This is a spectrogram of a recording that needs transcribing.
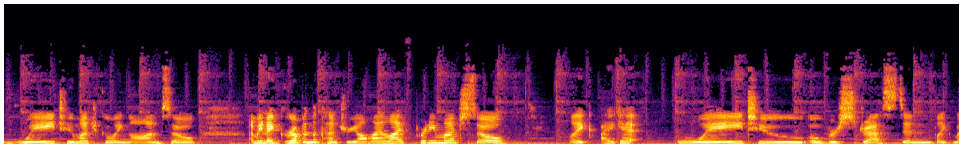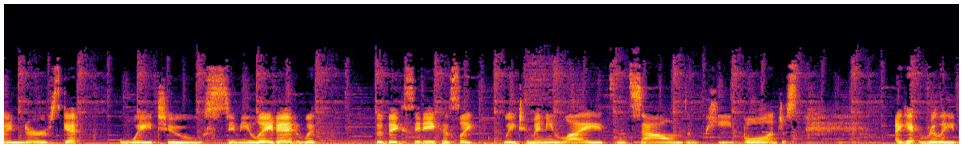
way too much going on. So, I mean, I grew up in the country all my life pretty much, so like I get way too overstressed and like my nerves get way too stimulated with the big city because like way too many lights and sounds and people and just I get really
